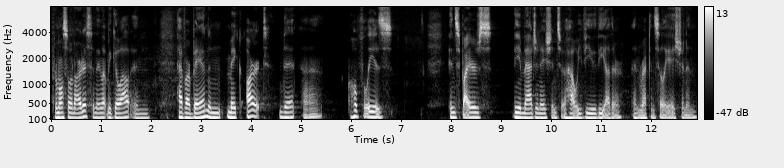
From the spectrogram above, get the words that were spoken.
But I'm also an artist, and they let me go out and have our band and make art that uh, hopefully is inspires the imagination to how we view the other and reconciliation and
